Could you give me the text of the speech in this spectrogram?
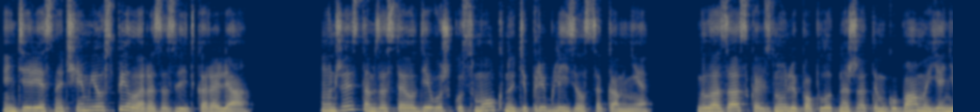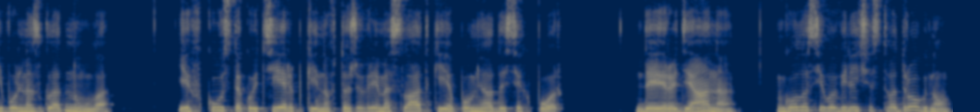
Интересно, чем я успела разозлить короля? Он жестом заставил девушку смолкнуть и приблизился ко мне. Глаза скользнули по плотно сжатым губам, и я невольно сглотнула. Их вкус такой терпкий, но в то же время сладкий, я помнила до сих пор. Дейра Диана. Голос его величества дрогнул.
